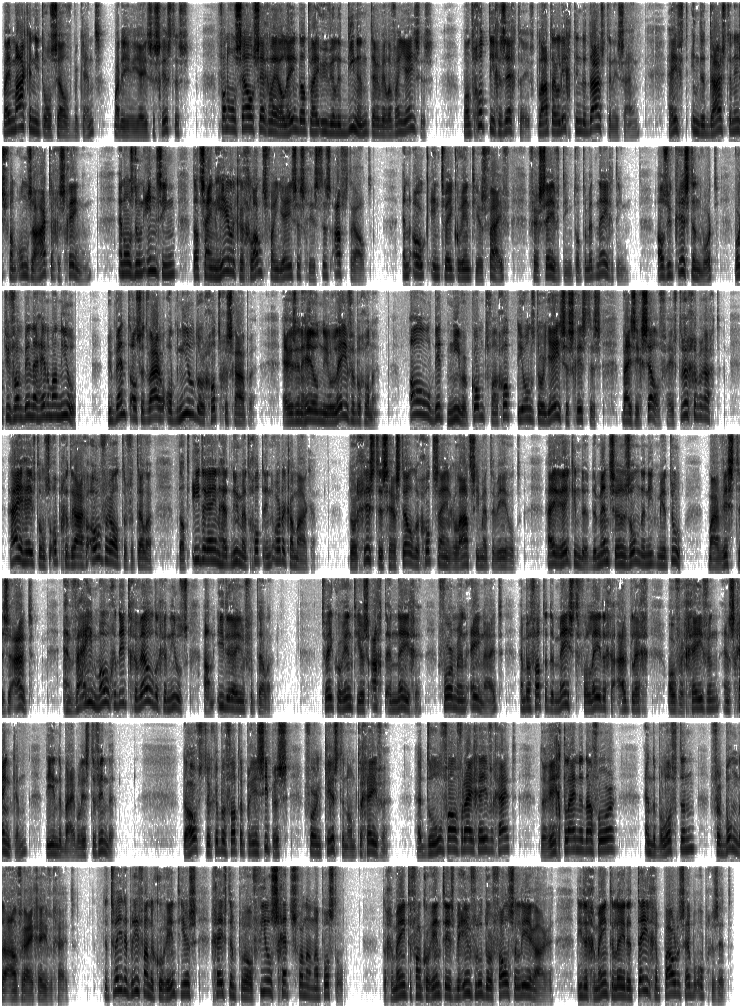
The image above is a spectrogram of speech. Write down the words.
Wij maken niet onszelf bekend, maar de Heer Jezus Christus. Van onszelf zeggen wij alleen dat wij u willen dienen ter wille van Jezus. Want God die gezegd heeft: laat er licht in de duisternis zijn, heeft in de duisternis van onze harten geschenen en ons doen inzien dat zijn heerlijke glans van Jezus Christus afstraalt. En ook in 2 Korintiërs 5, vers 17 tot en met 19. Als u christen wordt, wordt u van binnen helemaal nieuw. U bent als het ware opnieuw door God geschapen. Er is een heel nieuw leven begonnen. Al dit nieuwe komt van God die ons door Jezus Christus bij zichzelf heeft teruggebracht. Hij heeft ons opgedragen overal te vertellen dat iedereen het nu met God in orde kan maken. Door Christus herstelde God zijn relatie met de wereld. Hij rekende de mensen hun zonde niet meer toe, maar wiste ze uit. En wij mogen dit geweldige nieuws aan iedereen vertellen. 2 Korintiërs 8 en 9 vormen een eenheid en bevatten de meest volledige uitleg over geven en schenken die in de Bijbel is te vinden. De hoofdstukken bevatten principes voor een christen om te geven, het doel van vrijgevigheid, de richtlijnen daarvoor en de beloften verbonden aan vrijgevigheid. De tweede brief aan de Corinthiërs geeft een profielschets van een apostel. De gemeente van Korinthe is beïnvloed door valse leraren die de gemeenteleden tegen Paulus hebben opgezet,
